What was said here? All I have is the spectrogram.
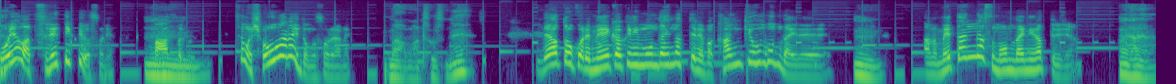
親は連れてくよ、そりゃ。うんまあでもしょうがないと思う、それはね。まあまあ、そうですね。で、あとこれ明確に問題になってれば環境問題で、うん。あのメタンガス問題になってるじゃん。はいはいは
